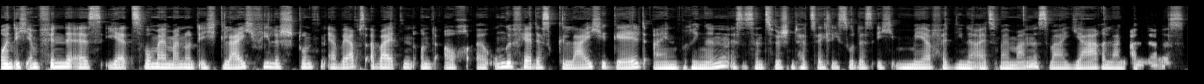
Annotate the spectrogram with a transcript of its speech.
und ich empfinde es jetzt, wo mein Mann und ich gleich viele Stunden Erwerbsarbeiten und auch äh, ungefähr das gleiche Geld einbringen. Es ist inzwischen tatsächlich so, dass ich mehr verdiene als mein Mann. Es war jahrelang anders.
